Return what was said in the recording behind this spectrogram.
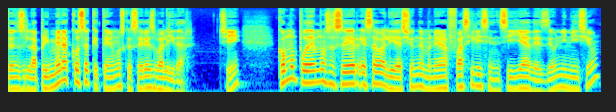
Entonces, la primera cosa que tenemos que hacer es validar, ¿sí? ¿Cómo podemos hacer esa validación de manera fácil y sencilla desde un inicio?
